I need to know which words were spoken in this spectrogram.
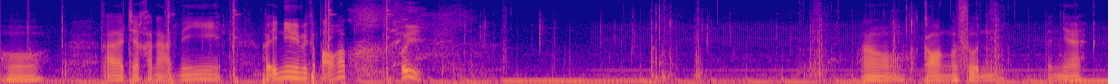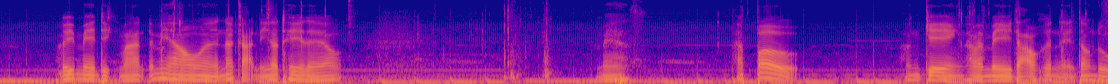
โห อะไรจะขนาดนี้ เฮ้ย นี่มีกระเป๋าครับเอ้ย เอากองกระสุน เป็นไง เฮ้ย เมดิกมาร์ไม่เอาอะหน้ากากนี้เราเท่แล้ว แมสแอปเปิลกางเกงทำไมมีดาวขึ้นไหนต้องดู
